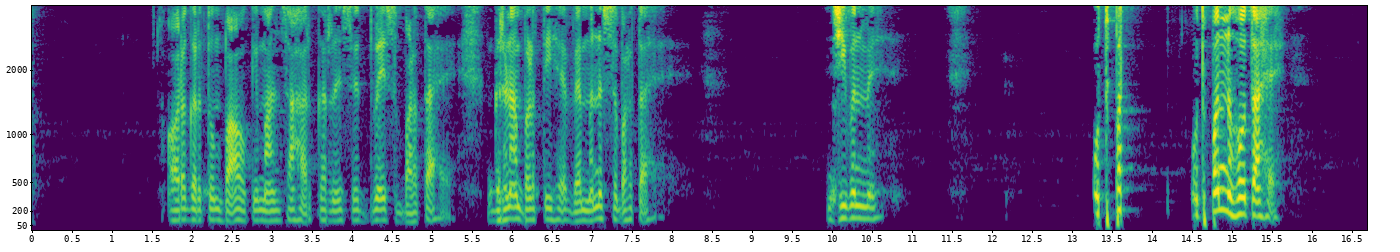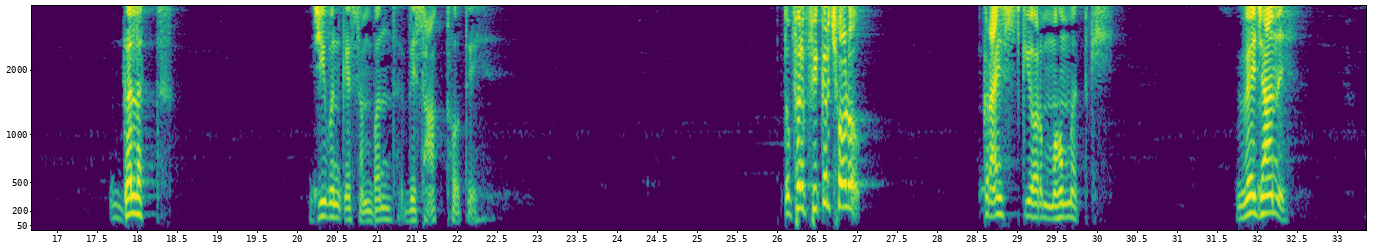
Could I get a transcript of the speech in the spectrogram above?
और अगर तुम पाओ कि मांसाहार करने से द्वेष बढ़ता है, घृणा बढ़ती है, वह मनुष्य बढ़ता है, जीवन में उत्पत्त उत्पन्न होता है। गलत जीवन के संबंध विषाक्त होते हैं। तो फिर फ़िक्र छोड़ो, क्राइस्ट की और मोहम्मद की। वे जाने,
